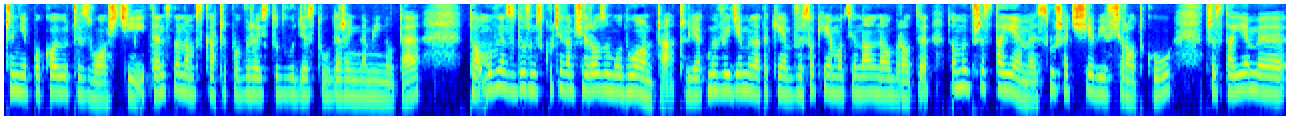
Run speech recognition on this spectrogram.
czy niepokoju, czy złości i tętno nam skacze powyżej 120 uderzeń na minutę, to mówiąc w dużym skrócie nam się rozum odłącza. Czyli jak my wejdziemy na takie wysokie emocjonalne obroty, to my przestajemy słyszeć siebie w środku, przestajemy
